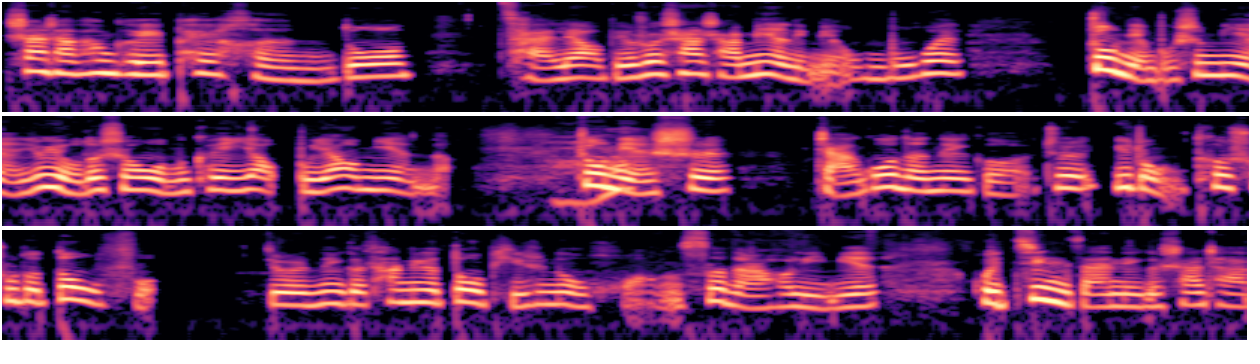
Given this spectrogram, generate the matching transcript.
沙茶汤可以配很多材料，比如说沙茶面里面我们不会，重点不是面，就有的时候我们可以要不要面的，重点是炸过的那个，就是一种特殊的豆腐，就是那个它那个豆皮是那种黄色的，然后里面会浸在那个沙茶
